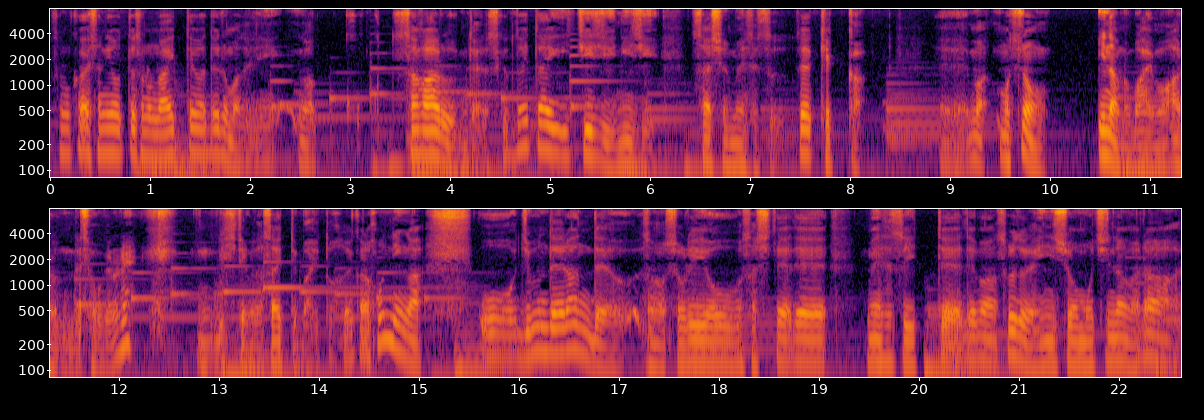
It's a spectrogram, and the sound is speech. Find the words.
その会社によってその内定が出るまでにが差があるみたいですけど大体1時2時最終面接で結果、えー、まあもちろん否の場合もあるんでしょうけどね。してくださいっていう場合と。それから本人が自分で選んでその書類を応募させてで面接行ってで、まあ、それぞれ印象を持ちながら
